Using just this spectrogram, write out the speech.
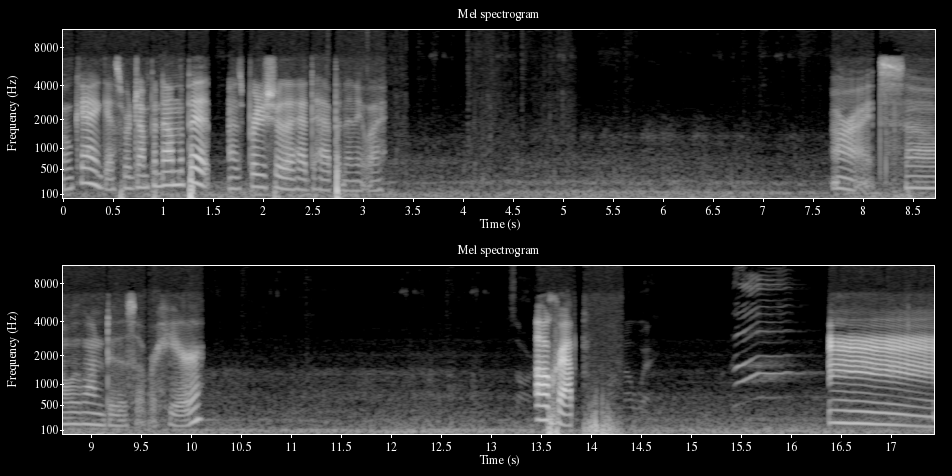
Okay, I guess we're jumping down the pit. I was pretty sure that had to happen anyway. Alright, so we want to do this over here. Oh crap. On my way. Mmm. You're back.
